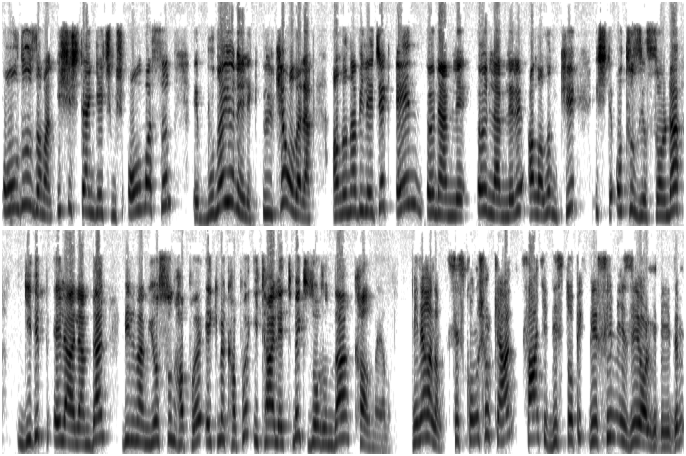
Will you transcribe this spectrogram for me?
olduğu zaman iş işten geçmiş olmasın e, buna yönelik ülke olarak alınabilecek en önemli önlemleri alalım ki işte 30 yıl sonra gidip el alemden bilmem yosun hapı, ekmek hapı ithal etmek zorunda kalmayalım. Mine Hanım, siz konuşurken sanki distopik bir film izliyor gibiydim.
